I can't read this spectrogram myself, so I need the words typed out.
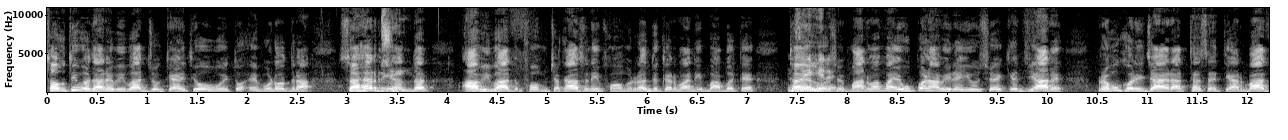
સૌથી વધારે વિવાદ જો ક્યાંય થયો હોય તો એ વડોદરા શહેરની અંદર આ વિવાદ ફોર્મ ચકાસણી ફોર્મ રદ કરવાની બાબતે થયેલો છે. માનવામાં એવું પણ આવી રહ્યું છે કે જ્યારે પ્રમુખોની જાહેરાત થશે ત્યારબાદ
